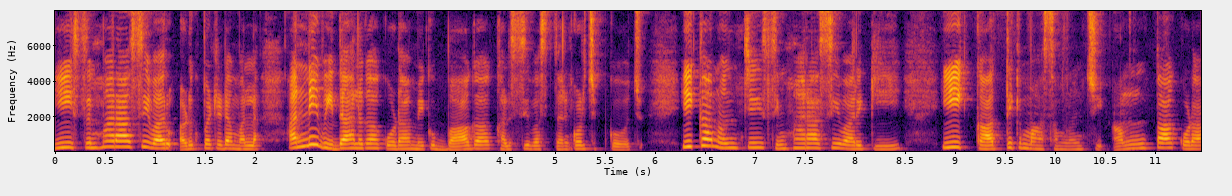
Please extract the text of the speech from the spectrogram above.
ఈ సింహరాశి వారు అడుగుపెట్టడం వల్ల అన్ని విధాలుగా కూడా మీకు బాగా కలిసి వస్తుందని కూడా చెప్పుకోవచ్చు. ఇక నుంచి సింహరాశి వారికి ఈ కార్తీక మాసం నుంచి అంతా కూడా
